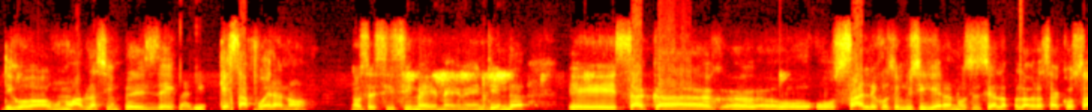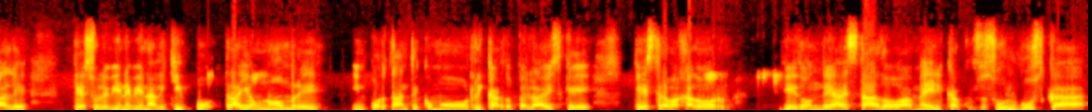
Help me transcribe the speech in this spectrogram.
Digo, uno habla siempre desde que está afuera, ¿no? No sé si, si me, me, entienda. saca uh, o, o, sale José Luis Higuera, no sé si sea la palabra saca o sale, que eso le viene bien al equipo. Trae a un hombre importante como Ricardo Peláez, que, que es trabajador, que donde ha estado América, Cruz Azul, busca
